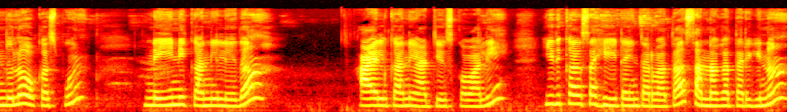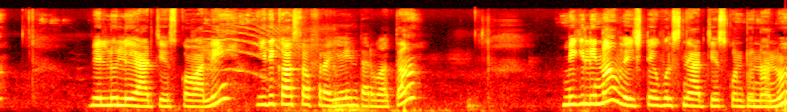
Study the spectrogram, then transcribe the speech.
ఇందులో ఒక స్పూన్ నెయ్యిని కానీ లేదా ఆయిల్ కానీ యాడ్ చేసుకోవాలి. ఇది కాస్త హీట్ అయిన తర్వాత సన్నగా తరిగిన వెల్లుల్లి యాడ్ చేసుకోవాలి. ఇది కాస్త ఫ్రై అయిన తర్వాత మిగిలిన వెజిటేబుల్స్ని యాడ్ చేసుకుంటున్నాను.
